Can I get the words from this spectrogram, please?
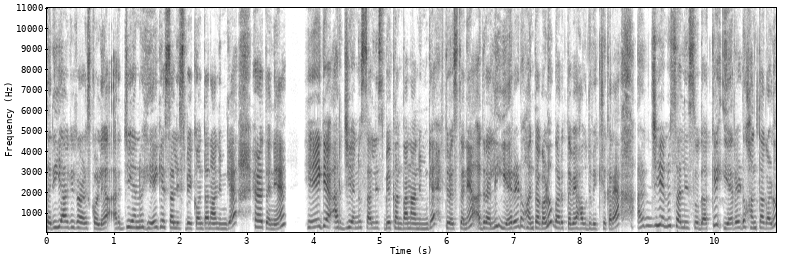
ಸರಿಯಾಗಿ ಕಳಿಸ್ಕೊಳ್ಳಿ. ಅರ್ಜಿಯನ್ನು ಹೇಗೆ ಸಲ್ಲಿಸಬೇಕು ಅಂತ ನಾನು ನಿಮಗೆ ಹೇಳ್ತೇನೆ. ಹೇಗೆ ಅರ್ಜಿಯನ್ನು ಸಲ್ಲಿಸಬೇಕಂತ ನಾನು ನಿಮಗೆ ತಿಳಿಸ್ತೇನೆ. ಅದರಲ್ಲಿ ಎರಡು ಹಂತಗಳು ಬರುತ್ತವೆ. ಹೌದು ವೀಕ್ಷಕರೇ, ಅರ್ಜಿಯನ್ನು ಸಲ್ಲಿಸುವುದಕ್ಕೆ ಎರಡು ಹಂತಗಳು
